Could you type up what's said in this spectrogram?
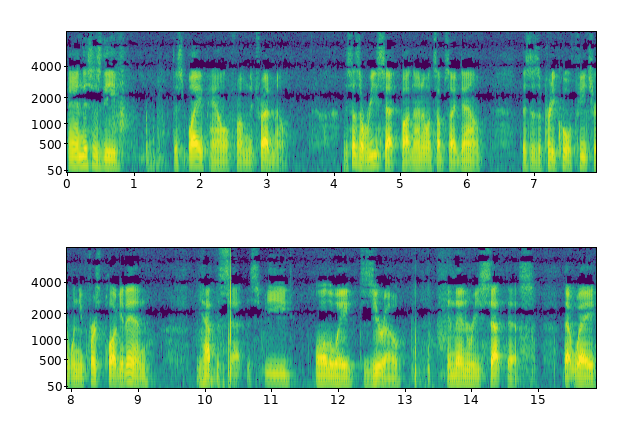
And this is the display panel from the treadmill. This has a reset button. I know it's upside down. This is a pretty cool feature. When you first plug it in, you have to set the speed all the way to zero and then reset this. That way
